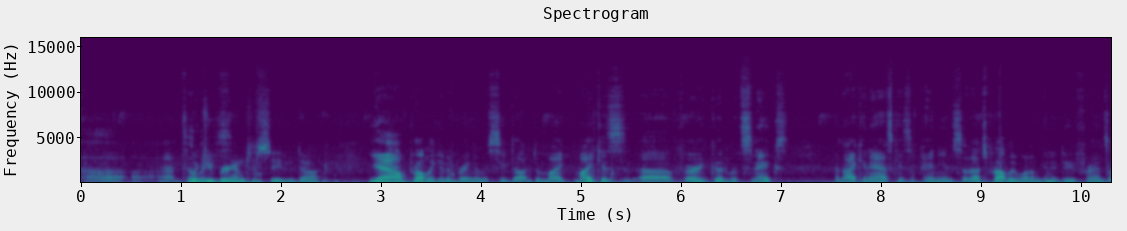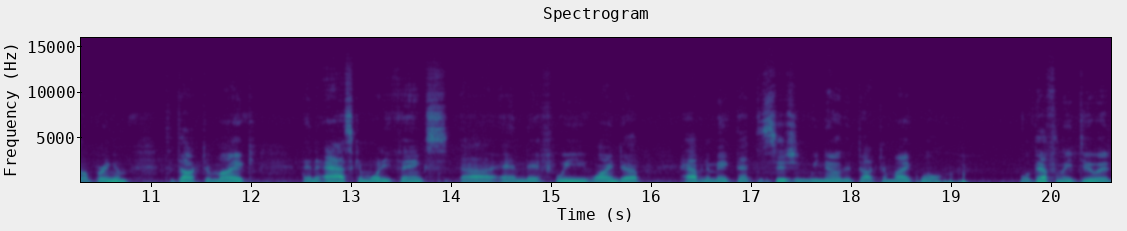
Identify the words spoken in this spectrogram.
Uh, until Would you bring him to see the doc? Yeah, I'm probably going to bring him to see Dr. Mike. Mike is uh, very good with snakes, and I can ask his opinion. So that's probably what I'm going to do, friends. I'll bring him to Dr. Mike and ask him what he thinks. Uh, and if we wind up having to make that decision, we know that Dr. Mike will will definitely do it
